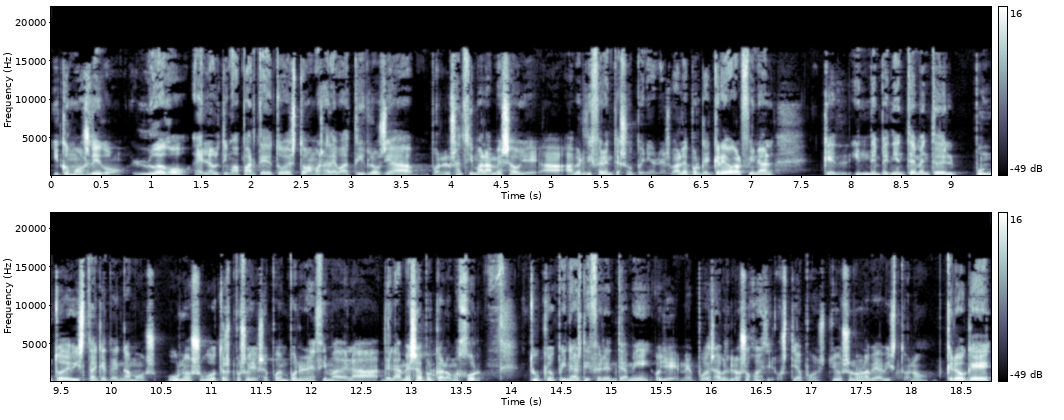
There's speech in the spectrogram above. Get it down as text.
y como os digo, luego en la última parte de todo esto vamos a debatirlos ya, ponerlos encima de la mesa, oye, a, a ver diferentes opiniones, ¿vale? Porque creo que al final que independientemente del punto de vista que tengamos unos u otros, pues oye, se pueden poner encima de la, de la mesa porque a lo mejor tú que opinas diferente a mí, oye, me puedes abrir los ojos y decir, hostia, pues yo eso no lo había visto, ¿no? Creo que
